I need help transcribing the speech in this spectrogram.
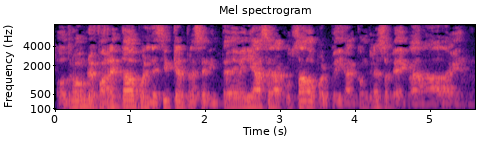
Otro hombre fue arrestado por decir que el presidente debería ser acusado por pedir al Congreso que declarara la guerra.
